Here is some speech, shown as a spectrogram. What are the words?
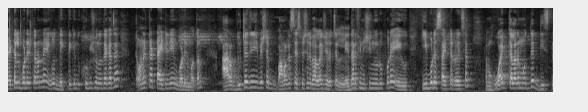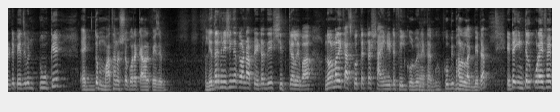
মেটাল বডির কারণে এগুলো দেখতে কিন্তু খুবই সুন্দর দেখা যায়। অনেকটা টাইটেনিয়াম বডির মতন। আর দুইটা জিনিস বেশি আমার কাছে স্পেশালি ভালো লাগে সেটা হচ্ছে লেদার ফিনিশিংয়ের উপরে এই কিবোর্ডের সাইডটা রয়েছে এবং হোয়াইট কালারের মধ্যে ডিসপ্লেতে পেয়ে যাবেন টুকে একদম মাথা নষ্ট করে কালার পেয়ে যাবেন। লেদার ফিনিশিংয়ের কারণে আপনি এটা দিয়ে শীতকালে বা নর্মালি কাজ করতে একটা শাইনি এটা ফিল করবেন এটা খুবই ভালো লাগবে এটা। এটা Intel core i five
